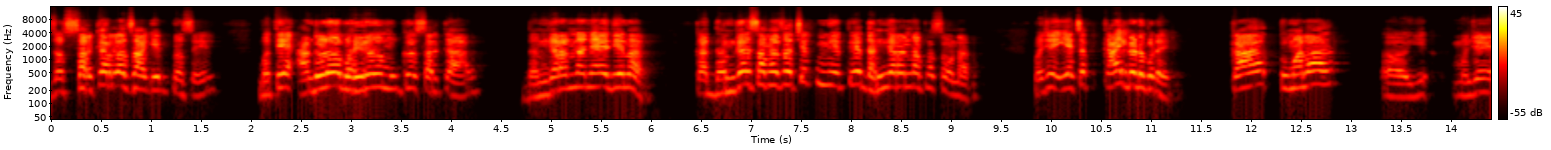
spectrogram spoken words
जर सरकारला जाग येत नसेल मग ते आंधळ भैरव मुख सरकार धनगरांना न्याय देणार का धनगर समाजाचेच नेते धनगरांना फसवणार? म्हणजे याच्यात काय गडबड आहे? का तुम्हाला म्हणजे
